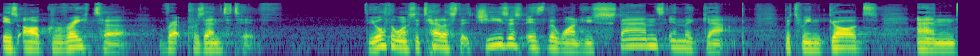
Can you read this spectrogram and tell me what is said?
is our greater representative. The author wants to tell us that Jesus is the one who stands in the gap between God and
